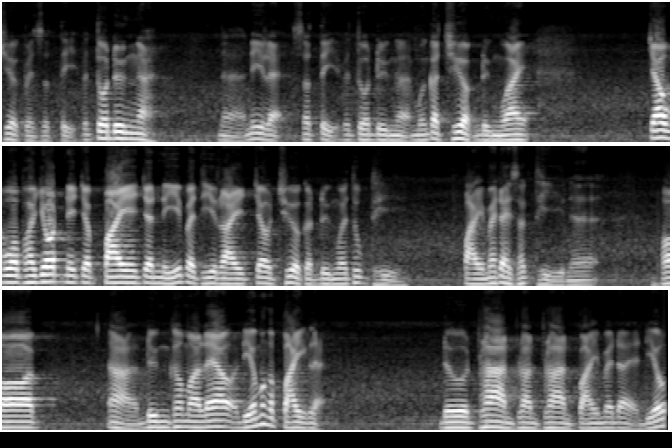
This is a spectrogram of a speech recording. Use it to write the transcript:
เชือกเป็นสติ เป็นตัวดึงอะนะนี่แหละสติเป็นตัวดึงอะเหมือนกับเชือกดึงไว้ เจ้าวัวพยศนี่จะไปจะหนีไปทีไร เจ้าเชือกก็ดึงไว้ทุกที ไปไม่ได้สักทีนะพออดึงเข้ามาแล้ว เดี๋ยวมันก็ไปอีกแหละ เดินพลานพลานพลานไปไม่ได้ เดี๋ยว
